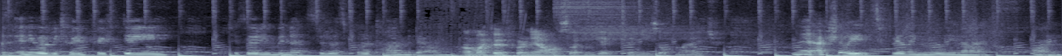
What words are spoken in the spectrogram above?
It's anywhere between 15 to 30 minutes. So let's put a timer down. I might go for an hour so I can get 10 years off my age. Yeah, actually, it's feeling really nice on,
